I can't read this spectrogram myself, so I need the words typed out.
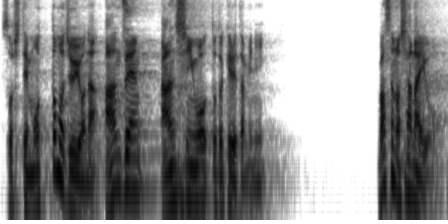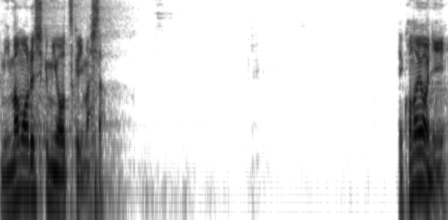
そして最も重要な安全安心を届けるためにバスの車内を見守る仕組みを作りました。このように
